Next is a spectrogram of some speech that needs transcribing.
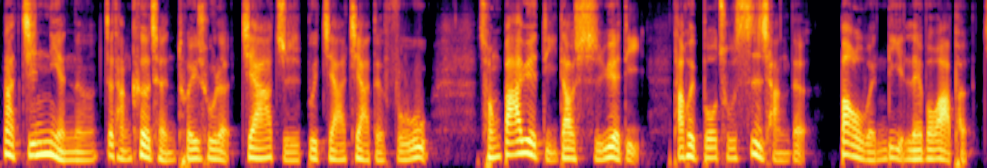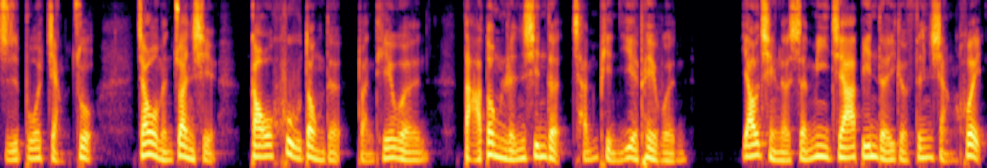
那今年呢，这堂课程推出了加值不加价的服务，从八月底到十月底，它会播出四场的豹文力 Level Up 直播讲座，教我们撰写高互动的短贴文，打动人心的产品业配文，邀请了神秘嘉宾的一个分享会，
